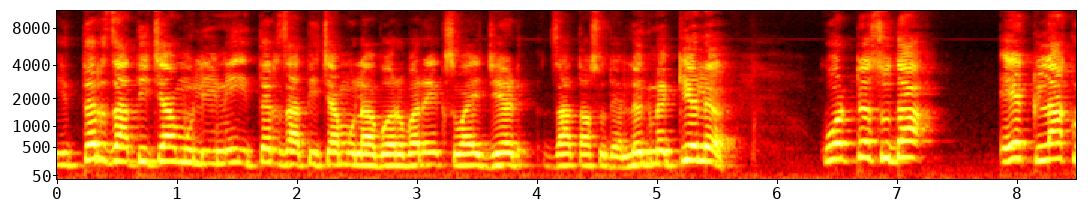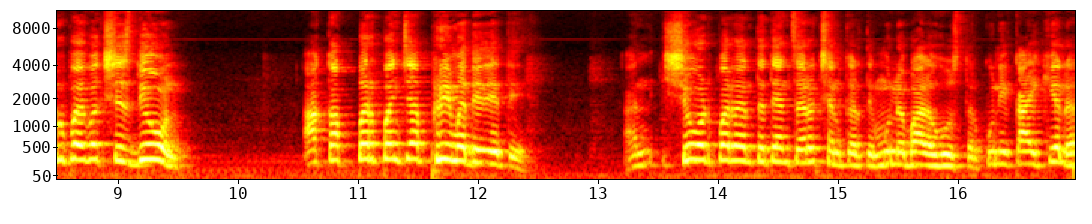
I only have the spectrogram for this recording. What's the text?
इतर जातीच्या मुलीने इतर जातीच्या मुलाबरोबर एक्स वाय झेड जात असू द्या लग्न केलं. कोर्ट सुद्धा एक लाख रुपये बक्षीस देऊन अख्खा परपंच फ्रीमध्ये देते. आणि शेवटपर्यंत त्यांचं रक्षण करते. मुलं बाळ होऊस तर. कुणी काय केलं?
